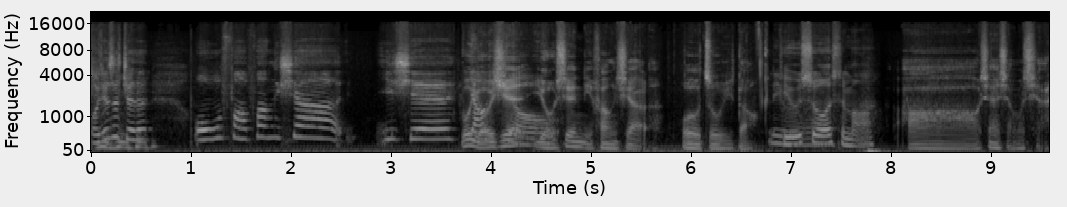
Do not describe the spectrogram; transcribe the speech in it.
我就是觉得 我无法放下一些不过有一些有些你放下了，我有注意到。比如说什么？啊，我现在想不起来，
